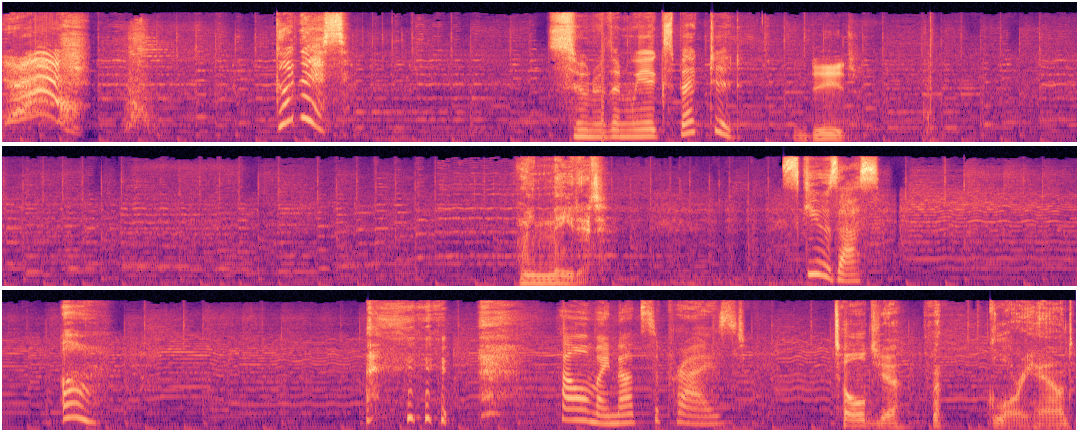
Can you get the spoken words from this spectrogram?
Ah! Goodness! Sooner than we expected. indeed. We made it. Excuse us. Am I not surprised? Told you. Glory Hound.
